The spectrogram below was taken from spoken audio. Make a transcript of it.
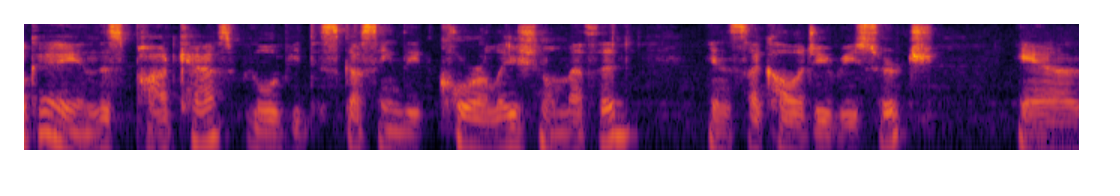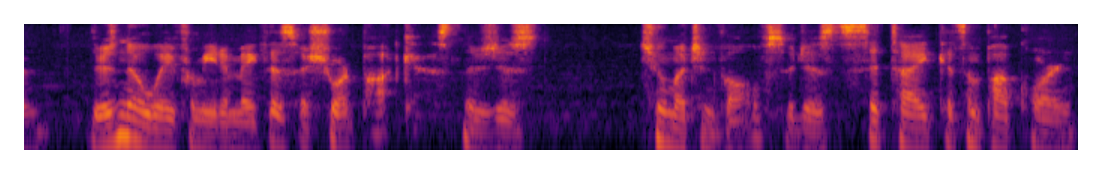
Okay, in this podcast, we will be discussing the correlational method in psychology research. And there's no way for me to make this a short podcast. There's just too much involved. So just sit tight, get some popcorn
